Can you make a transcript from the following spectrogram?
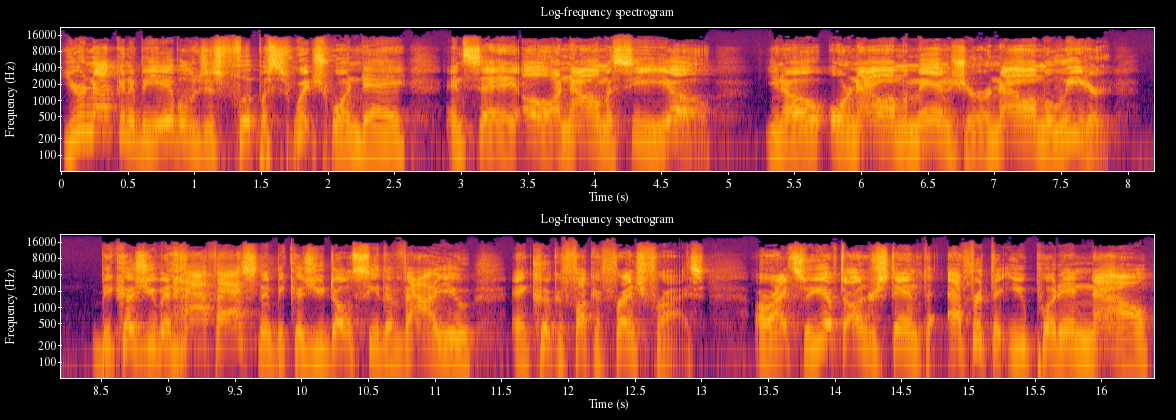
you're not going to be able to just flip a switch one day and say, oh, now I'm a CEO, you know, or now I'm a manager, or now I'm a leader because you've been half-assing it because you don't see the value in cooking fucking french fries. All right. So you have to understand the effort that you put in now,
